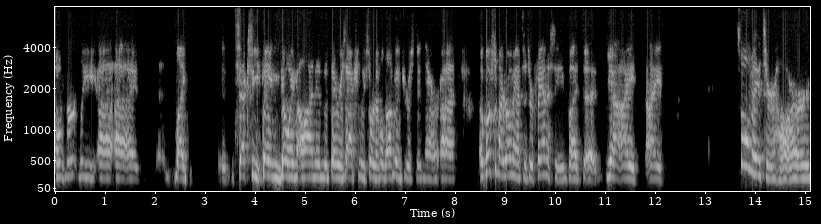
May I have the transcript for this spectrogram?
overtly uh, uh, like sexy thing going on, in that there is actually sort of a love interest in there. Uh, uh, most of my romances are fantasy, but yeah, I I soulmates are hard,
